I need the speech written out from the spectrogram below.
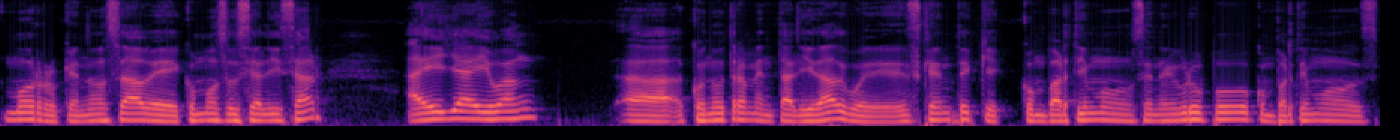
morro que no sabe cómo socializar, ahí ya iban ah, con otra mentalidad, güey. Es gente que compartimos en el grupo, compartimos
